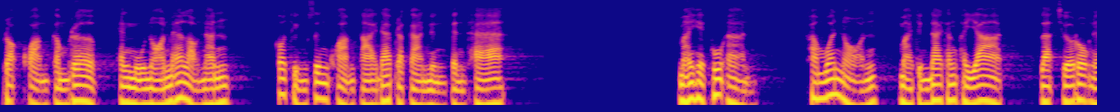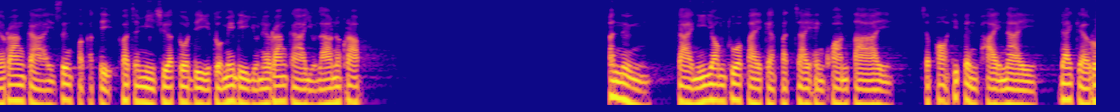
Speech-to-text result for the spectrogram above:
เพราะความกำเริบแห่งหมูนอนแม้เหล่านั้น ก็ถึงซึ่งความตายได้ประการหนึ่งเป็นแท้ หมายเหตุผู้อ่านคำว่านอนหมายถึงได้ทั้งพยาธิและเชื้อโรคในร่างกาย ซึ่งปกติก็จะมีเชื้อตัวดีตัวไม่ดีอยู่ในร่างกายอยู่แล้วนะครับ อันหนึ่ง กายนี้ย่อมทั่วไปแก่ปัจจัยแห่งความตาย เฉพาะที่เป็นภายในได้แก่โร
